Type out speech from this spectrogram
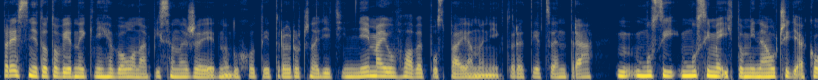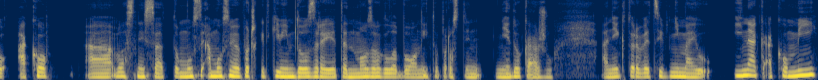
Presne toto v jednej knihe bolo napísané, že jednoducho tie trojročné deti nemajú v hlave pospájané niektoré tie centrá. Musí, musíme ich to my naučiť, ako, ako a vlastne sa to musí, a musíme počkať, kým im dozrie ten mozog, lebo oni to proste nedokážu. A niektoré veci vnímajú inak ako my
